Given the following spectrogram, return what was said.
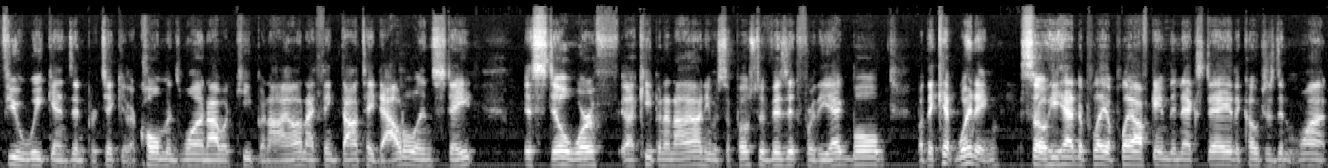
few weekends in particular? Coleman's one I would keep an eye on. I think Dante Dowdle in state is still worth uh, keeping an eye on. He was supposed to visit for the Egg Bowl, but they kept winning. So he had to play a playoff game the next day. The coaches didn't want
